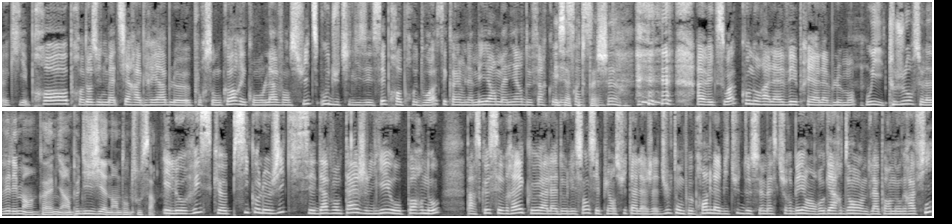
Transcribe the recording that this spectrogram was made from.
euh, qui est propre, dans une matière agréable pour son corps et qu'on lave ensuite, ou d'utiliser ses propres doigts. C'est quand même la meilleure manière de faire connaissance. Et ça coûte pas cher. avec soi, qu'on aura lavé préalablement. Oui, toujours se laver les mains, quand même. Il y a un peu d'hygiène hein, dans tout ça. Et le risque psychologique, c'est davantage lié au porno, parce que c'est vrai qu'à l'adolescence et puis ensuite à l'âge adulte, on peut prendre l'habitude de se masturber en regardant de la pornographie.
